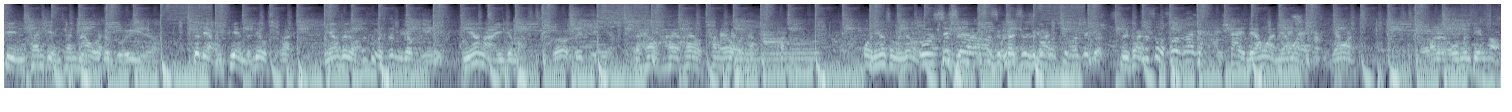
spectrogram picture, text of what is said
点餐点餐点餐。那我的国语呢？这两片的六十块，你要这个吗？为什么是比较便宜？你要哪一个嘛？多少最便宜啊？哎，还有还有还有汤，还有汤汤。哦，你要什么叫？我四十块，四十块，四十块我，喜欢这个。四十块就，是我说的那个海带的两碗两碗两碗。好了，我们点好，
